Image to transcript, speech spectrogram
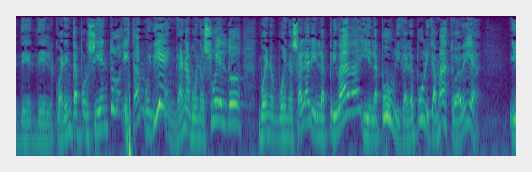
de, del 40% está muy bien, gana buenos sueldos, bueno, buenos salarios en la privada y en la pública, en la pública más todavía. Y,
